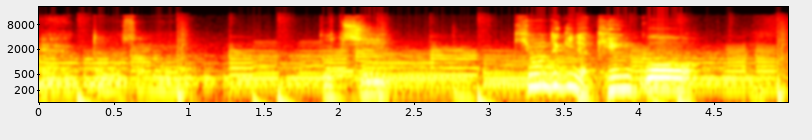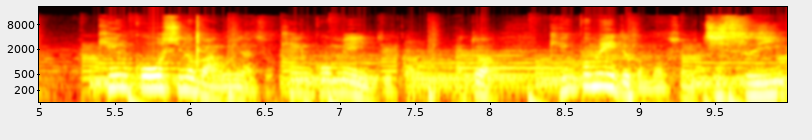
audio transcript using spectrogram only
えっ、とそのどっち基本的には健康健康推しの番組なんですよ。健康メインというかあとは健康メインというかもうその自炊。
